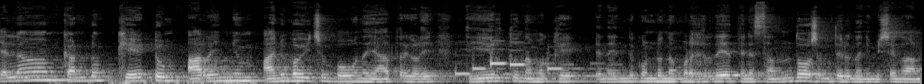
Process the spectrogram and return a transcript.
എല്ലാം കണ്ടും കേട്ടും അറിഞ്ഞും അനുഭവിച്ചും പോകുന്ന യാത്രകളിൽ തീർത്തും നമുക്ക് എന്തുകൊണ്ടും നമ്മുടെ ഹൃദയത്തിന് സന്തോഷം തരുന്ന നിമിഷങ്ങളാണ്.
